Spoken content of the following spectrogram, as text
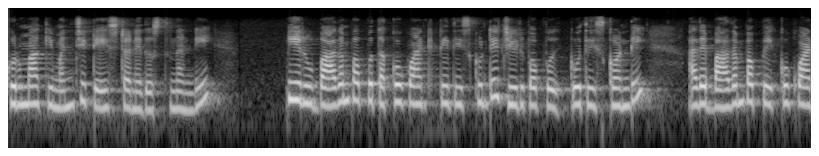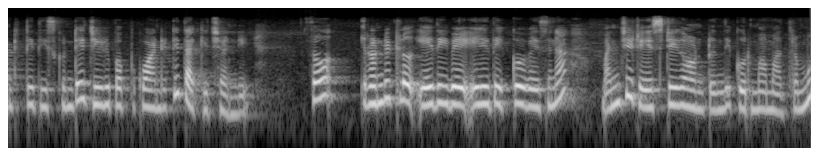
కుర్మాకి మంచి టేస్ట్ అనేది వస్తుందండి. మీరు బాదం పప్పు తక్కువ క్వాంటిటీ తీసుకుంటే జీడిపప్పు ఎక్కువ తీసుకోండి. అదే బాదం పప్పు ఎక్కువ క్వాంటిటీ తీసుకుంటే జీడిపప్పు క్వాంటిటీ తగ్గించండి. సో రెండిట్లో ఏది వే ఏది ఎక్కువ వేసినా మంచి టేస్టీగా ఉంటుంది కుర్మా మాత్రము.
